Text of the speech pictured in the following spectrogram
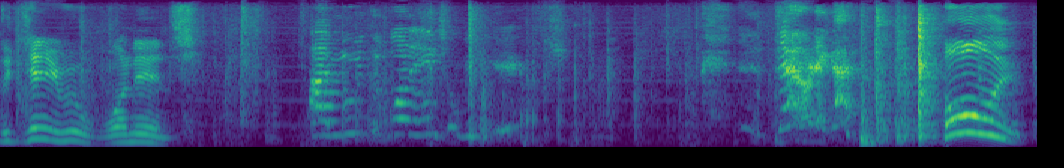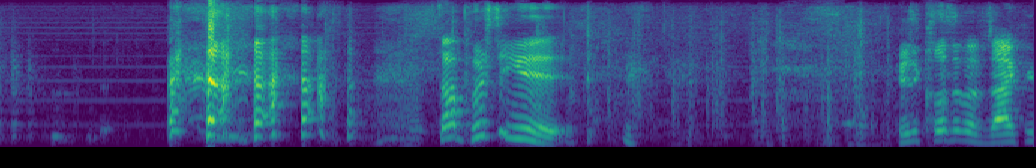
They can't even move one inch. I moved the one inch over here. Dude, it got. Holy! Stop pushing it. Here's a close up of Zachary.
